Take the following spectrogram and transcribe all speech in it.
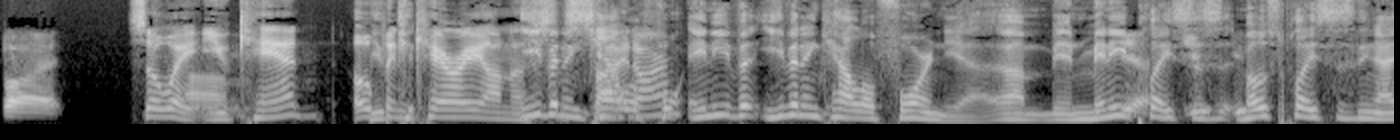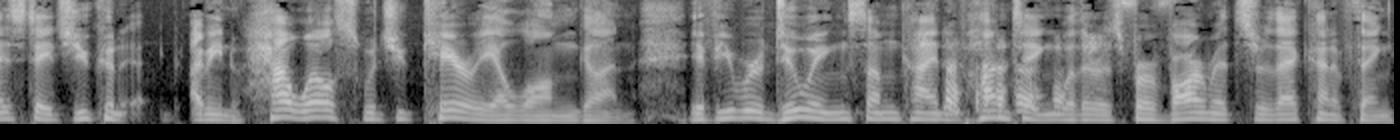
but So wait, you Um, can't open can- carry on a even in? California, even even in California, um, in many Yeah, places, you- you- most places in the United States, you can. I mean, how else would you carry a long gun if you were doing some kind of hunting, whether it's for varmints or that kind of thing?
